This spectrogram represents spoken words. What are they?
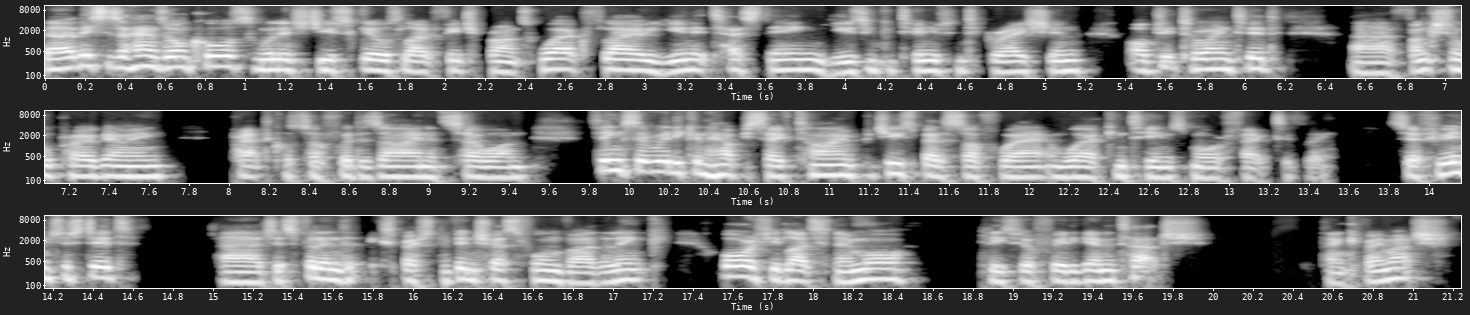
This is a hands-on course and we'll introduce skills like feature branch workflow, unit testing, using continuous integration, object-oriented, uh, functional programming, practical software design and so on, things that really can help you save time, produce better software and work in teams more effectively. So if you're interested, uh, just fill in the expression of interest form via the link, or if you'd like to know more, please feel free to get in touch. Thank you very much.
